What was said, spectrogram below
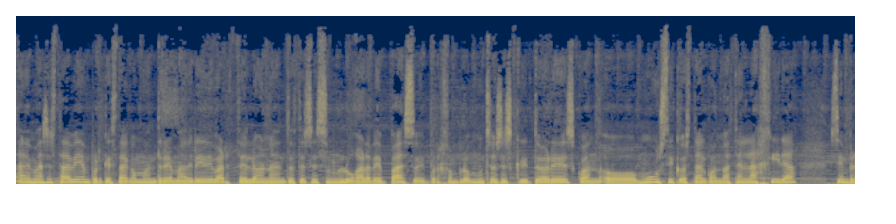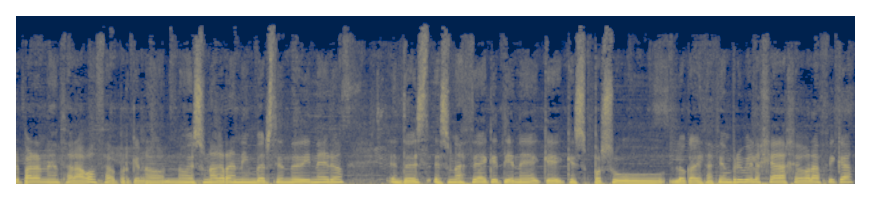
Además está bien porque está como entre Madrid y Barcelona, entonces es un lugar de paso y por ejemplo muchos escritores cuando, o músicos tal cuando hacen la gira siempre paran en Zaragoza porque no, no es una gran inversión de dinero, entonces es una ciudad que tiene que, que es por su localización privilegiada geográfica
